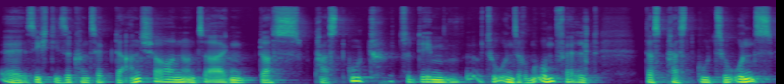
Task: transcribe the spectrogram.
äh, sich diese Konzepte anschauen und sagen, das passt gut zu dem, zu unserem Umfeld, das passt gut zu uns.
